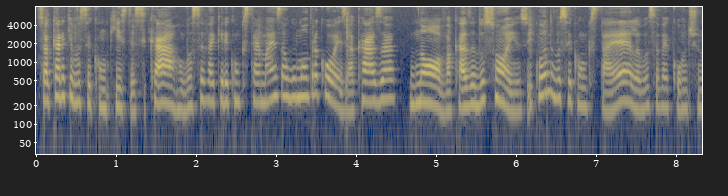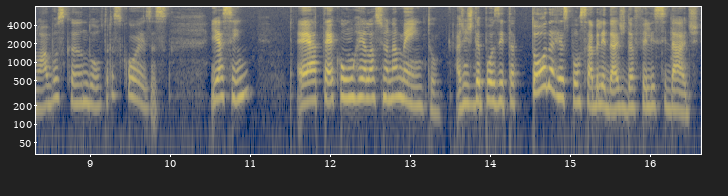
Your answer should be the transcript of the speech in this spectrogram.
Só que a hora que você conquista esse carro, você vai querer conquistar mais alguma outra coisa, a casa nova, a casa dos sonhos. E quando você conquistar ela, você vai continuar buscando outras coisas. E assim é até com um relacionamento. A gente deposita toda a responsabilidade da felicidade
